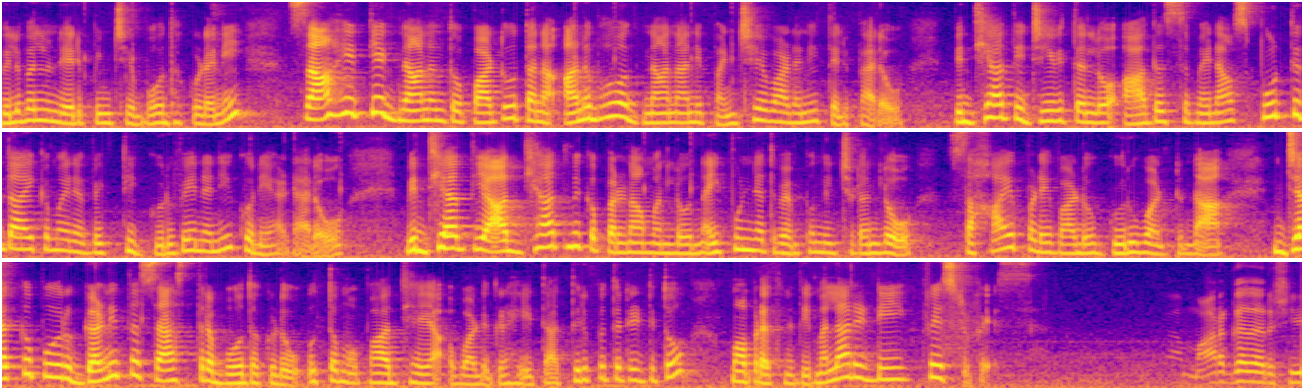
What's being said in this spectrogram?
విలువలను నేర్పించే బోధకుడని సాహిత్య జ్ఞానంతో పాటు తన అనుభవ జ్ఞానాన్ని పంచేవాడని తెలిపారు. విద్యార్థి జీవితంలో ఆదర్శమైన స్ఫూర్తిదాయకమైన వ్యక్తి గురువేనని కొనియాడారు. విద్యార్థి ఆధ్యాత్మిక పరిణామంలో నైపుణ్యత పెంపొందించడంలో సహాయపడేవాడు గురువు అంటున్న. జక్కపూర్ గణిత శాస్త్ర బోధకుడు ఉత్తమ ఉపాధ్యాయ అవార్డు గ్రహీత తిరుపతి రెడ్డితో మా ప్రతినిధి మల్లారెడ్డి ఫేస్ టు ఫేస్ మార్గదర్శి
